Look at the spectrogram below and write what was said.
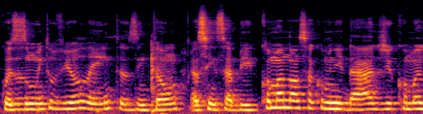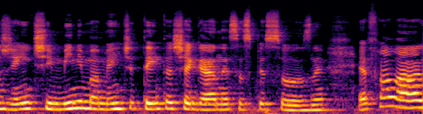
coisas muito violentas. Então, assim, sabe? Como a nossa comunidade, como a gente minimamente tenta chegar nessas pessoas, né? É falar,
